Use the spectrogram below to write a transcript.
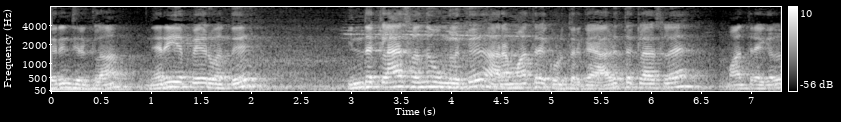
தெரிஞ்சிருக்கலாம். நிறைய பேர் வந்து இந்த கிளாஸ் வந்து உங்களுக்கு அரை மாத்திரை கொடுத்துருக்கேன் அடுத்த கிளாஸில் மாத்திரைகள்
